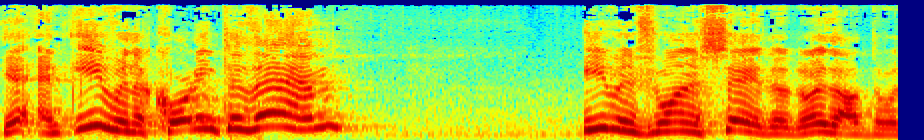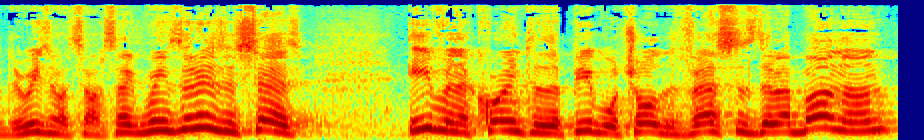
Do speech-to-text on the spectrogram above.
Yeah, and even according to them, even if you want to say that the, the reason what Tzemach brings it is, it says, even according to the people who hold the verses the Rabbanon,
